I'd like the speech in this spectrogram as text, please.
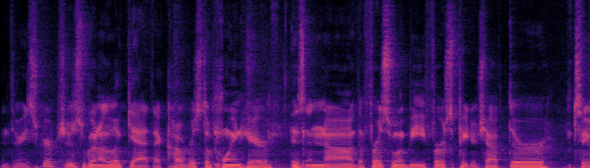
And three scriptures we're going to look at that covers the point here is in uh, the first one would be First Peter chapter 2.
